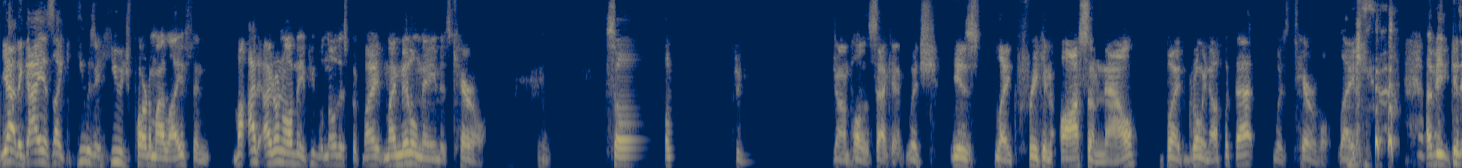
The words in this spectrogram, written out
yeah, the guy is like he was a huge part of my life, and my, I, I don't know how many people know this, but my my middle name is Karol. Hmm. So John Paul II, which is like freaking awesome now, but growing up with that was terrible. Like, I mean, because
